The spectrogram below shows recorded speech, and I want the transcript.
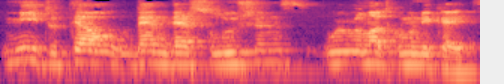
me to tell them their solutions, we will not communicate.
